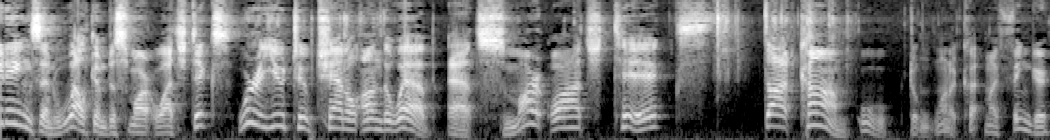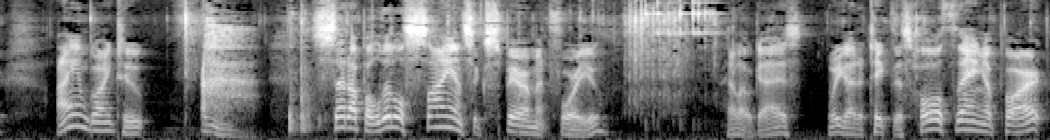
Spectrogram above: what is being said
Greetings and welcome to Smartwatch Ticks. We're a YouTube channel on the web at smartwatchticks.com. Ooh, don't want to cut my finger. I am going to ah, set up a little science experiment for you. Hello, guys. We got to take this whole thing apart.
